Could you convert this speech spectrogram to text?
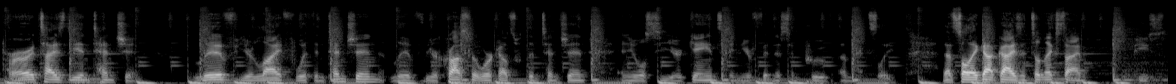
prioritize the intention. Live your life with intention, live your CrossFit workouts with intention, and you will see your gains and your fitness improve immensely. That's all I got, guys. Until next time, peace.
